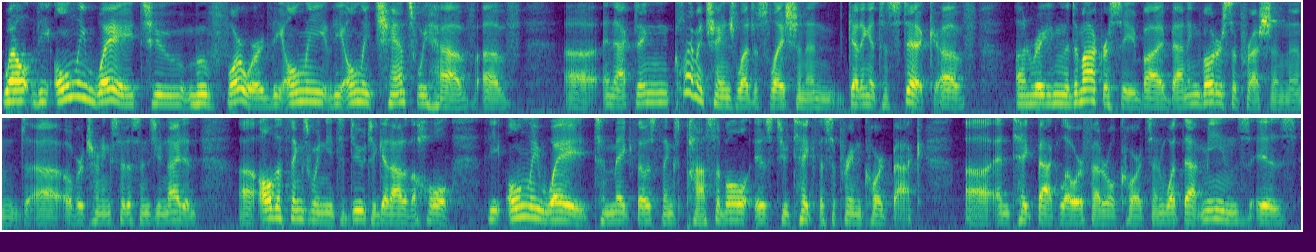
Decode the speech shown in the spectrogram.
Well, the only way to move forward, the only the only chance we have of uh, enacting climate change legislation and getting it to stick, of unrigging the democracy by banning voter suppression and uh, overturning Citizens United, uh, all the things we need to do to get out of the hole. The only way to make those things possible is to take the Supreme Court back uh, and take back lower federal courts. And what that means is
